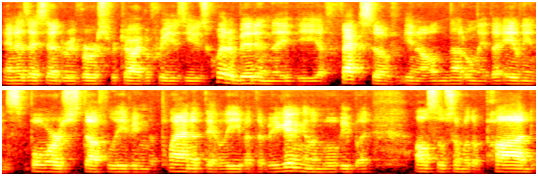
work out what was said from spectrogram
And as I said, reverse photography is used quite a bit in the, the effects of, you know, not only the alien spores stuff leaving the planet they leave at the beginning of the movie, but also some of the pod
